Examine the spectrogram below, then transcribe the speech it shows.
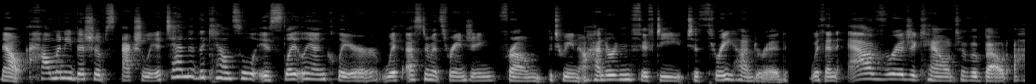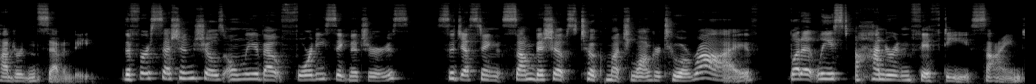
Now, how many bishops actually attended the council is slightly unclear, with estimates ranging from between 150 to 300, with an average account of about 170. The first session shows only about 40 signatures, suggesting some bishops took much longer to arrive, but at least 150 signed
